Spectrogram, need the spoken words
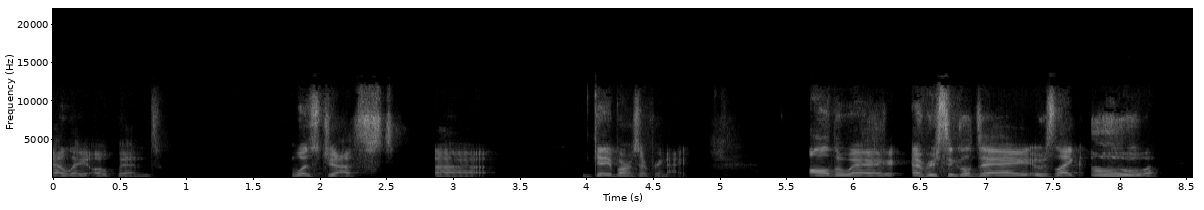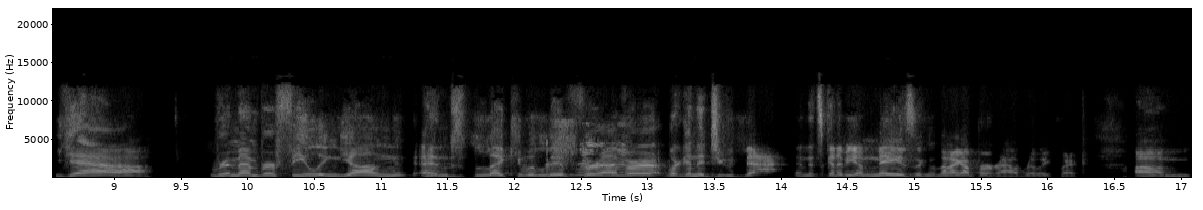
LA opened, was just uh gay bars every night. All the way, every single day. It was like, ooh, yeah. Remember feeling young and like you will live forever? We're gonna do that, and it's gonna be amazing. And then I got burnt out really quick. Um,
